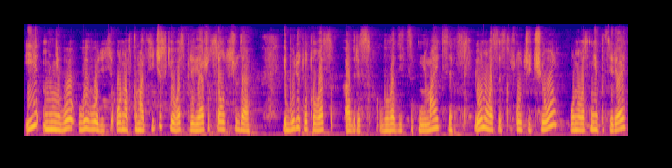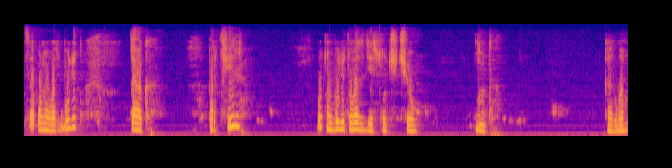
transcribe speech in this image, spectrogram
и на него выводите. Он автоматически у вас привяжется вот сюда. И будет вот у вас адрес выводиться, понимаете? И он у вас, если в случае чего, он у вас не потеряется, он у вас будет. Так, портфель. Вот он будет у вас здесь, в случае чего. Вот. Как бы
